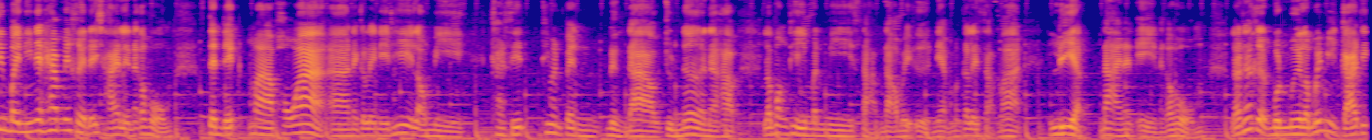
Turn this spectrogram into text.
จึงใบนี้เนี่ยแทบไม่เคยได้ใช้เลยนะครับผม แต่เด็กมาเพราะว่าในกรณีที่เรามีคาซิสที่มันเป็น 1 ดาวจูเนอร์นะครับ แล้วบางทีมันมี 3 ดาวใบอื่นเนี่ย มันก็เลยสามารถเรียกได้นั่นเองนะครับผม แล้วถ้าเกิดบนมือเราไม่มีการ์ดจ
